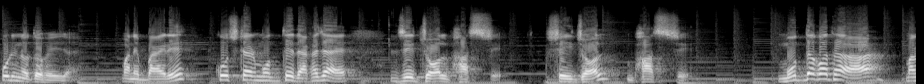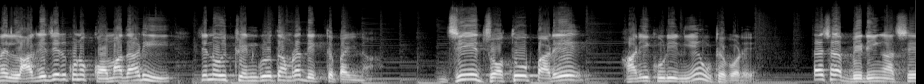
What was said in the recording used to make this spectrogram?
পরিণত হয়ে যায়। মানে বাইরে কোচটার মধ্যে দেখা যায় যে জল ভাসছে, সেই জল ভাসছে। মোদ্দা কথা মানে লাগেজের কোনো কমাদারই যেন ওই ট্রেনগুলোতে আমরা দেখতে পাই না। যে যত পারে হাঁড়ি কুড়ি নিয়ে উঠে পড়ে। তাছাড়া বেডিং আছে,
